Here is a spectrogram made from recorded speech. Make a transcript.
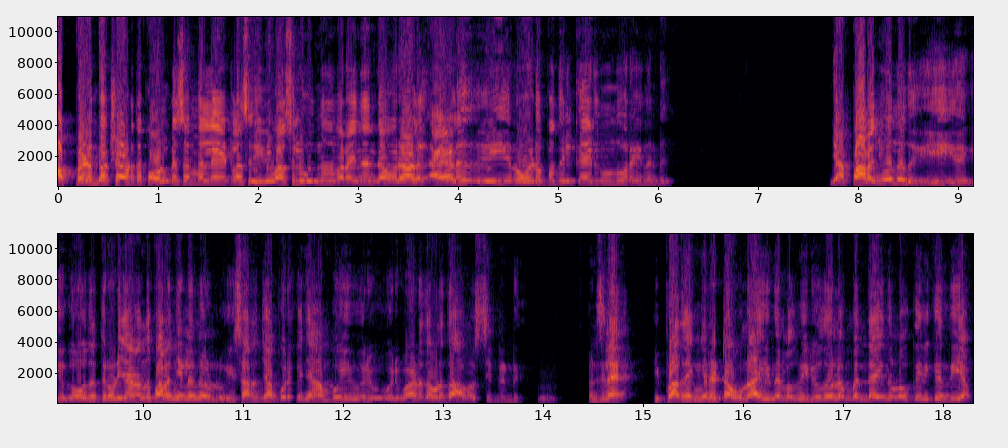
അപ്പോഴും പക്ഷെ അവിടുത്തെ കോൺഗ്രസ് എം എൽ എ ആയിട്ടുള്ള ശ്രീനിവാസ് ലൂന്ന് എന്ന് പറയുന്ന എന്താ ഒരാൾ അയാൾ ഈ റോഡൊപ്പം നിൽക്കായിരുന്നു എന്ന് പറയുന്നുണ്ട്. ഞാൻ പറഞ്ഞു വന്നത് ഈ ഗൗതത്തിനോട് ഞാനന്ന് പറഞ്ഞില്ലെന്നേ ഉള്ളൂ. ഈ സർജാപൂരൊക്കെ ഞാൻ പോയി ഒരു ഒരുപാട് തവണ താമസിച്ചിട്ടുണ്ട്. മനസ്സിലായേ? ഇപ്പൊ അത് എങ്ങനെ ടൗൺ ആയി എന്നുള്ളതും ഇരുപത് കൊല്ലം എന്തായി എന്നുള്ളതൊക്കെ എനിക്ക് എന്ത് ചെയ്യാം?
